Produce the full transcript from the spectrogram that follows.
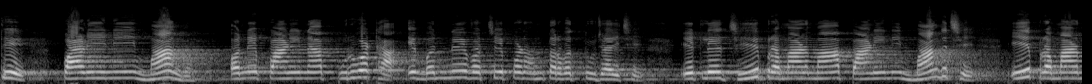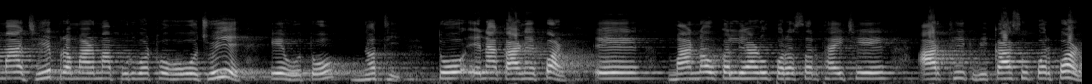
તે પાણીની માંગ અને પાણીના પુરવઠા એ બંને વચ્ચે પણ અંતર વધતું જાય છે. એટલે જે પ્રમાણમાં પાણીની માંગ છે, એ પ્રમાણમાં, જે પ્રમાણમાં પુરવઠો હોવો જોઈએ, એ હોતો નથી. તો એના કારણે પણ એ માનવ કલ્યાણ ઉપર અસર થાય છે, આર્થિક વિકાસ ઉપર પણ,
